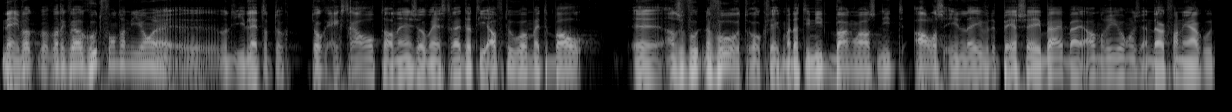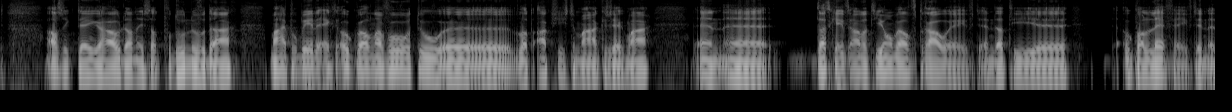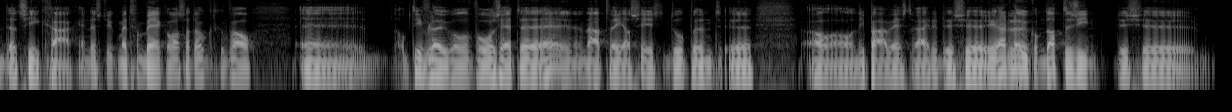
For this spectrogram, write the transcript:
Nee, wat, wat ik wel goed vond aan die jongen, want je let er toch, toch extra op dan hè, zo'n wedstrijd, dat hij af en toe gewoon met de bal eh, aan zijn voet naar voren trok, zeg maar. Dat hij niet bang was, niet alles inleverde per se bij, bij andere jongens en dacht van, ja goed, als ik tegenhoud, dan is dat voldoende vandaag. Maar hij probeerde echt ook wel naar voren toe eh, wat acties te maken, zeg maar. En eh, dat geeft aan dat die jongen wel vertrouwen heeft en dat hij ook wel lef heeft. En dat zie ik graag. En dat is natuurlijk met Van Berkel was dat ook het geval. Eh, op die vleugel voorzetten. Hè? Inderdaad, twee assists, doelpunt. eh, al, al in die paar wedstrijden. Dus eh, ja, leuk om dat te zien. Dus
